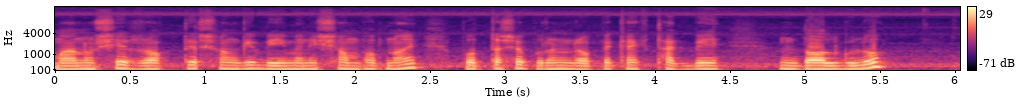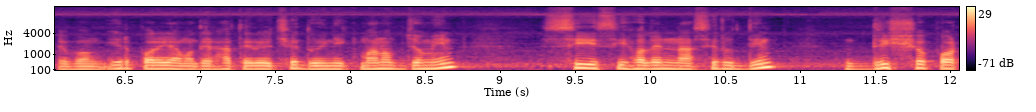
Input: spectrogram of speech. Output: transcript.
মানুষের রক্তের সঙ্গে বেইমানি সম্ভব নয়, প্রত্যাশা পূরণের অপেক্ষায় থাকবে দলগুলো। এবং এরপরে আমাদের হাতে রয়েছে দৈনিক মানব জমিন। সিইসি হলেন নাসির উদ্দিন দৃশ্যপট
